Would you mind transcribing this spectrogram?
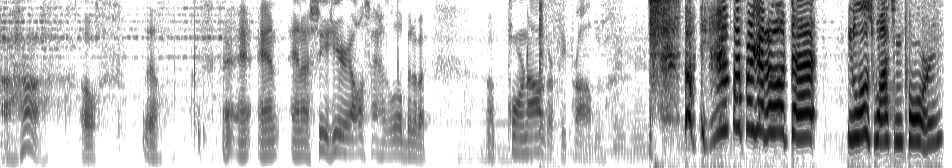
Uh huh. Oh, well. And, and, and I see here he also has a little bit of a, a pornography problem. I forgot about that. He loves watching porn.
